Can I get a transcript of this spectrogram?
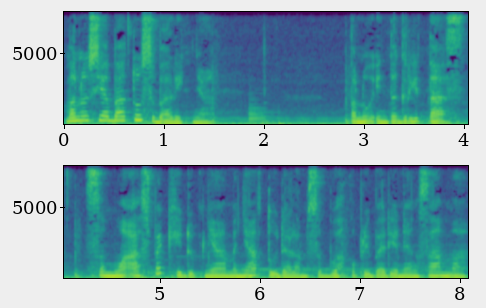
Manusia batu sebaliknya. Penuh integritas, semua aspek hidupnya menyatu dalam sebuah kepribadian yang sama.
